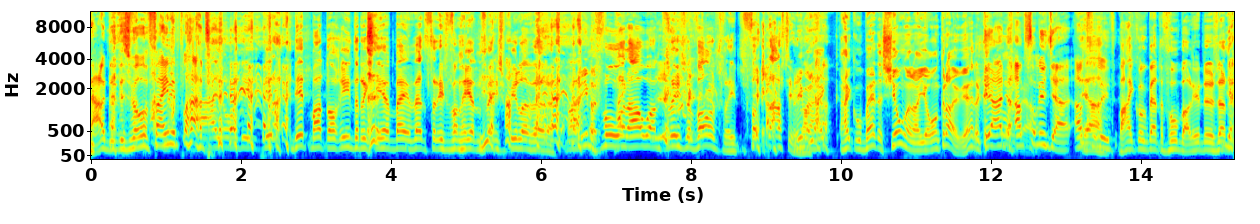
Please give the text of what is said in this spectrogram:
Nou, dit is wel een fijne plaat. Ja, jongen, dit, dit, dit mag toch iedere keer bij een wedstrijd van Heerenveen spelen worden. Maar Riemer, Voorhouden aan Friese Volkslied. Fantastisch, Riemer, man. hij, hij kon beter jongen dan Johan Cruijff. Hè? Dat Ja, absoluut ja. Absoluut. Ja, maar hij kon beter voetballen, dus dat is,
